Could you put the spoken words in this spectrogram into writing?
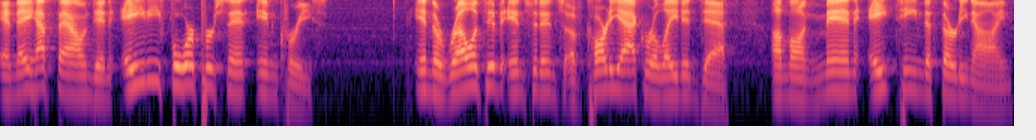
and they have found an 84% increase in the relative incidence of cardiac related death among men 18 to 39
